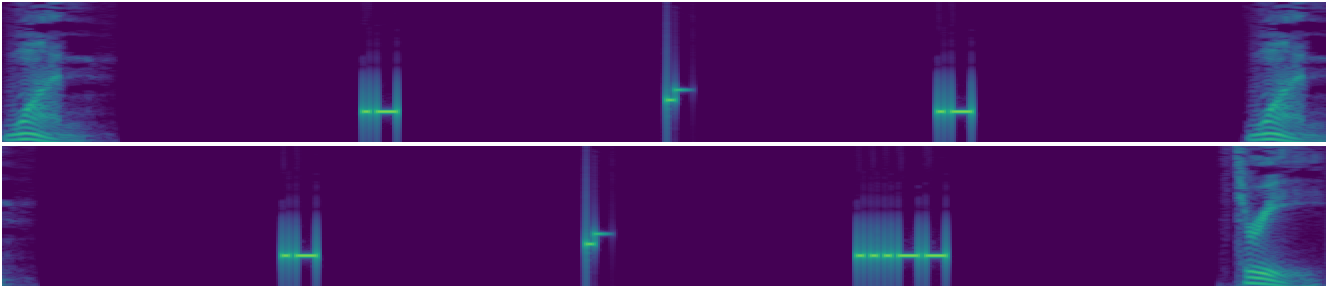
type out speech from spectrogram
1. 1. 3.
